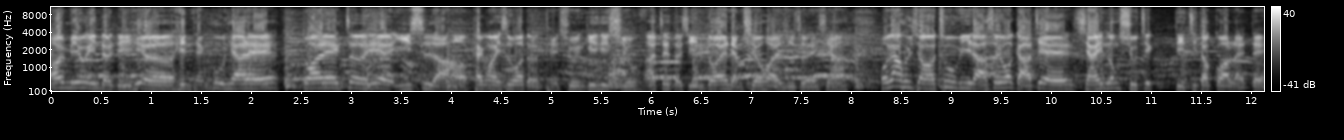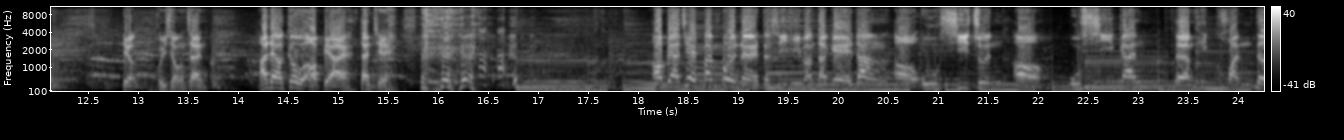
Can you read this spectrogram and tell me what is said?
阮朋友因就伫迄个行天府遐咧，拄在咧做迄个仪式啊吼，开关仪式，我就摕收音机去收。啊，这就是因拄在念小话的时阵的声，我感觉非常的趣味啦，所以我甲这个声音拢收集伫这条歌内底，对，非常赞。啊了，搁有后壁的，等者。后壁这个版本呢，就是希望大家会当哦，有时阵哦，有时间，就通去环岛，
